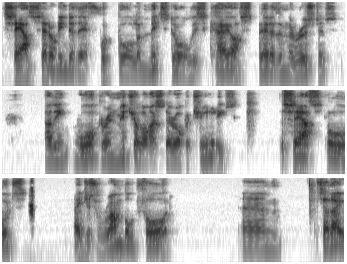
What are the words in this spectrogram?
South settled into their football amidst all this chaos better than the Roosters. I think Walker and Mitchell iced their opportunities. The South forwards, they just rumbled forward. Um, so they,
